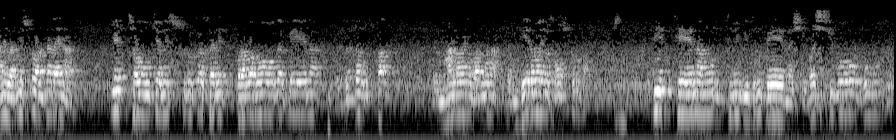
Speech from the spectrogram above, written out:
అని వర్ణిస్తూ అంటాడు ఆయన. యచ్చౌచ నిశ్రుత సరిత్ ప్రవరోదకేన పెద్ద వృత్తాలు బ్రహ్మాండమైన వర్ణన గంభీరమైన సంస్కృతం. తీర్థేన మూర్ధ్ని విధృతేన శివ శివో భూత్.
